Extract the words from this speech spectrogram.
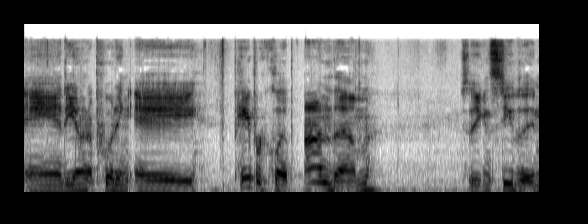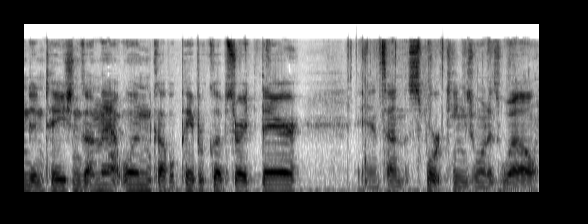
And he ended up putting a paper clip on them, so you can see the indentations on that one. A couple paper clips right there, and it's on the Sport Kings one as well.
